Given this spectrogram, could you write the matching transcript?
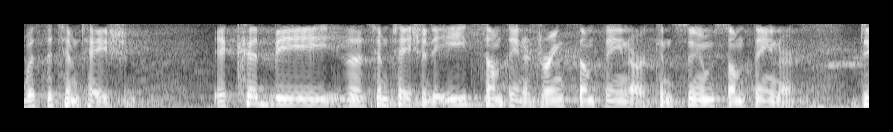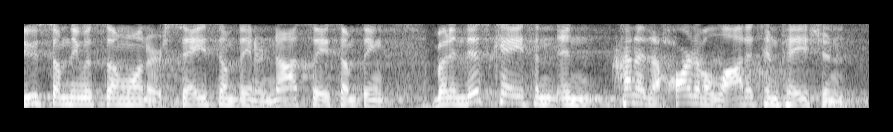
with the temptation. It could be the temptation to eat something or drink something or consume something or do something with someone or say something or not say something. But in this case, and, and kind of the heart of a lot of temptation,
